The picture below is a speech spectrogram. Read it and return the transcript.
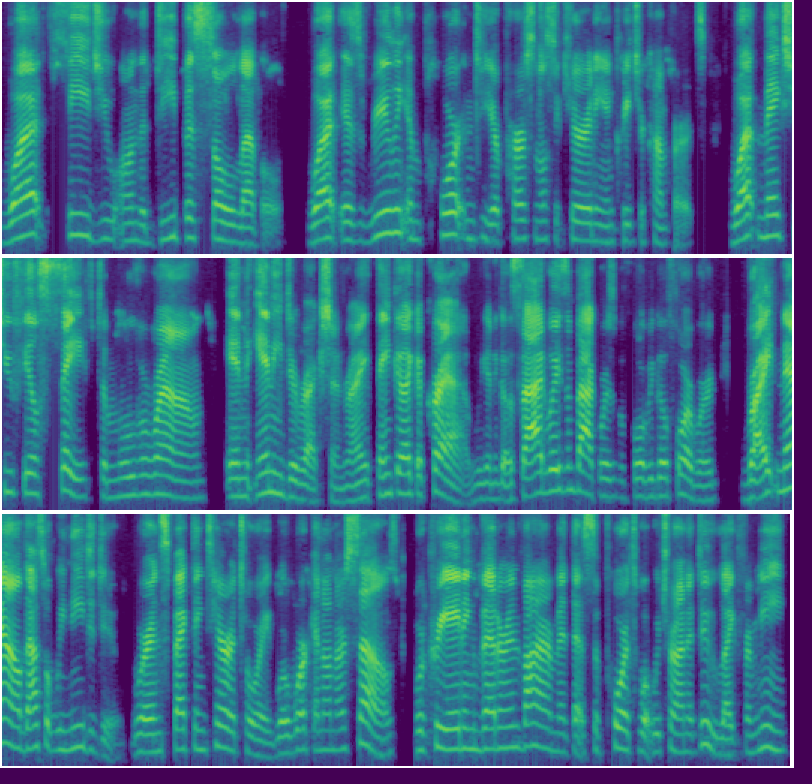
What feeds you on the deepest soul level? What is really important to your personal security and creature comforts what makes you feel safe to move around in any direction, right? Think like a crab. We're going to go sideways and backwards before we go forward. Right now, that's what we need to do. We're inspecting territory. We're working on ourselves. We're creating better environment that supports what we're trying to do. Like for me,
